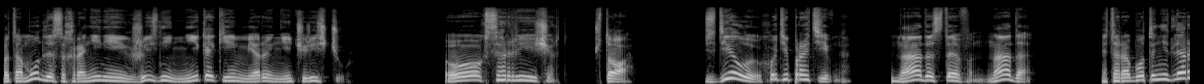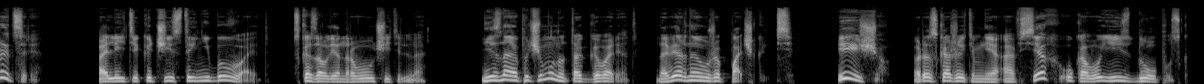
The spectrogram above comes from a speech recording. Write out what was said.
Потому для сохранения их жизни никакие меры не чересчур. Ох, сэр Ричард. Что? Сделаю, хоть и противно. Надо, Стефан, надо. Это работа не для рыцаря. Политика чистой не бывает, сказал я нравоучительно. Не знаю почему, но так говорят. Наверное, уже пачкались. И еще, расскажите мне о всех, у кого есть допуск.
